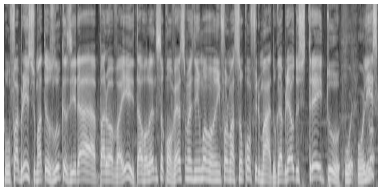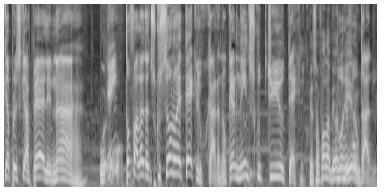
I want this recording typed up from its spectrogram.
O Fabrício, Matheus Lucas irá para o Havaí. Tá rolando essa conversa, mas nenhuma informação confirmada. O Gabriel do Estreito. O- hoje- Lisca pro Scarpelli. Na. O, Quem? o- Tô falando, a discussão não é técnico, cara. Não quero nem discutir o técnico. o pessoal fala Abel Tô Ribeiro. revoltado.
